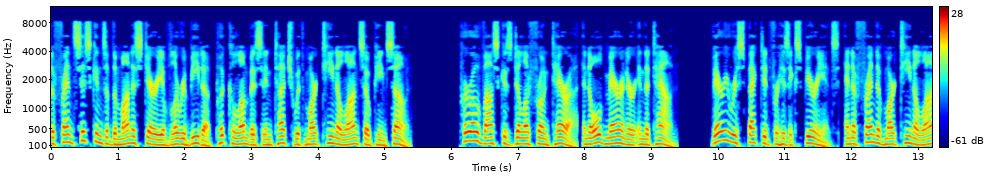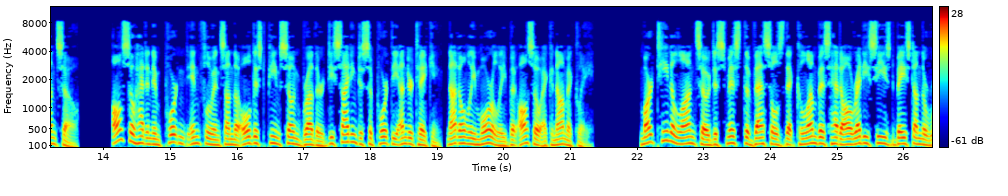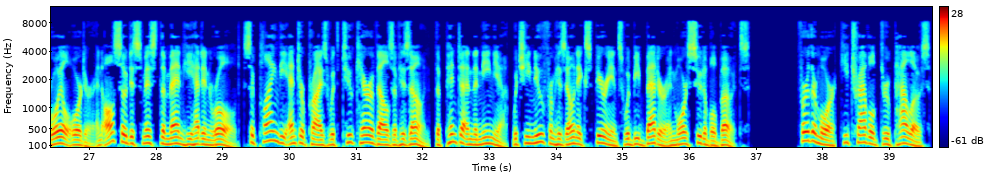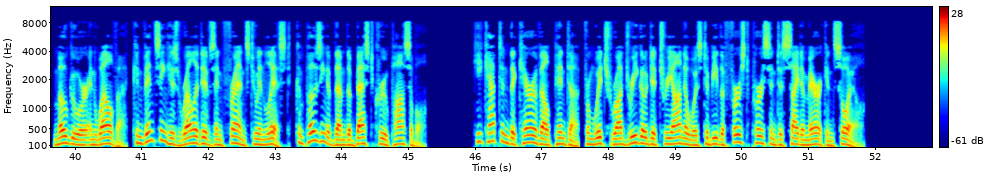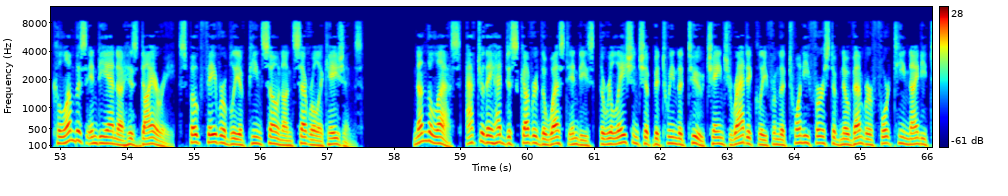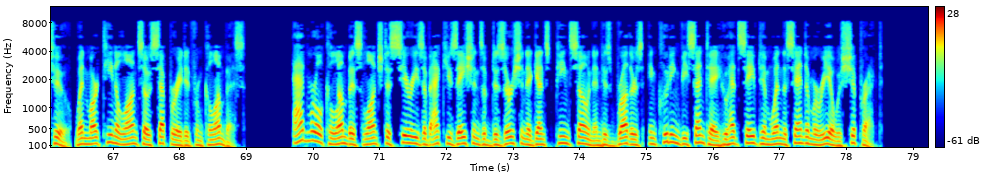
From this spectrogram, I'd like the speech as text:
The Franciscans of the monastery of La Rabida put Columbus in touch with Martín Alonso Pinzón. Pero Vázquez de la Frontera, an old mariner in the town—very respected for his experience, and a friend of Martín Alonso—also had an important influence on the oldest Pinzón brother deciding to support the undertaking, not only morally but also economically. Martín Alonso dismissed the vessels that Columbus had already seized based on the royal order and also dismissed the men he had enrolled, supplying the enterprise with two caravels of his own, the Pinta and the Niña, which he knew from his own experience would be better and more suitable boats. Furthermore, he traveled through Palos, Moguer and Huelva, convincing his relatives and friends to enlist, composing of them the best crew possible. He captained the caravel Pinta, from which Rodrigo de Triana was to be the first person to sight American soil. Columbus Indiana his diary, spoke favorably of Pinzón on several occasions. Nonetheless, after they had discovered the West Indies, the relationship between the two changed radically from 21 November 1492, when Martín Alonso separated from Columbus. Admiral Columbus launched a series of accusations of desertion against Pinzón and his brothers, including Vicente who had saved him when the Santa Maria was shipwrecked.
